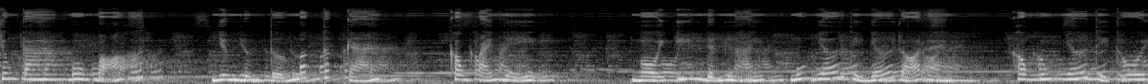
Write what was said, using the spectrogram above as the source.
chúng ta buông bỏ hết, nhưng đừng tưởng mất tất cả. Không phải vậy ngồi yên định lại, muốn nhớ thì nhớ rõ ràng, không muốn nhớ thì thôi.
